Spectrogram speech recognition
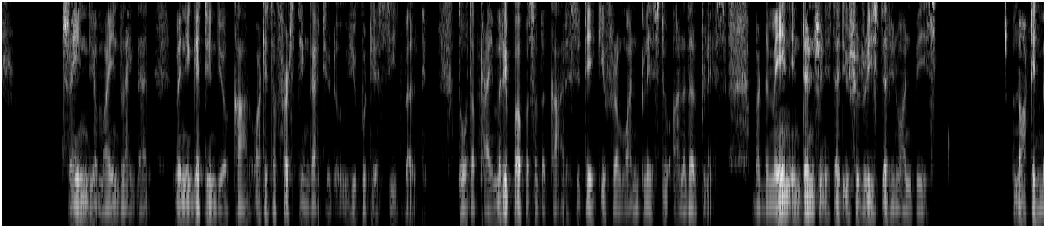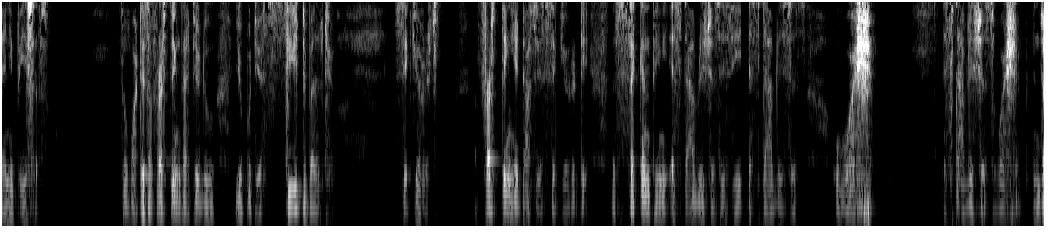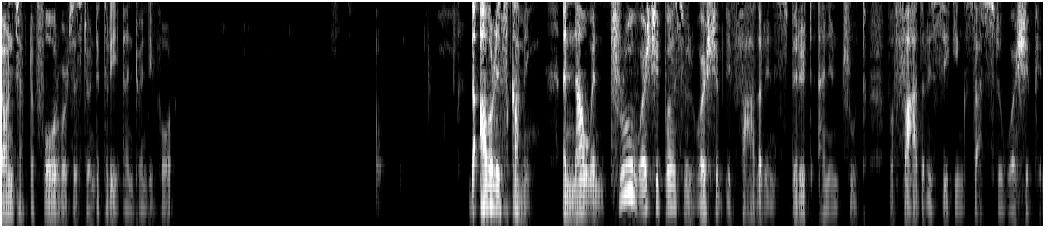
trained your mind like that, when you get into your car, what is the first thing that you do? You put your seat belt in. Though the primary purpose of the car is to take you from one place to another place. But the main intention is that you should reach there in one piece, not in many pieces. So what is the first thing that you do? You put your seat belt in. Security. The first thing he does is security. The second thing he establishes is he establishes worship establishes worship. In John chapter 4 verses 23 and 24. The hour is coming. And now when true worshippers will worship the Father in spirit and in truth, for Father is seeking such to worship Him.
